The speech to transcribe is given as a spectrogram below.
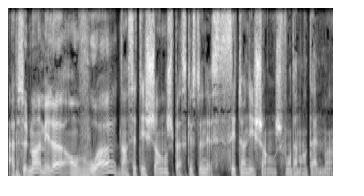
Absolument. Mais là, on voit dans cet échange, parce que c'est un, échange fondamentalement.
